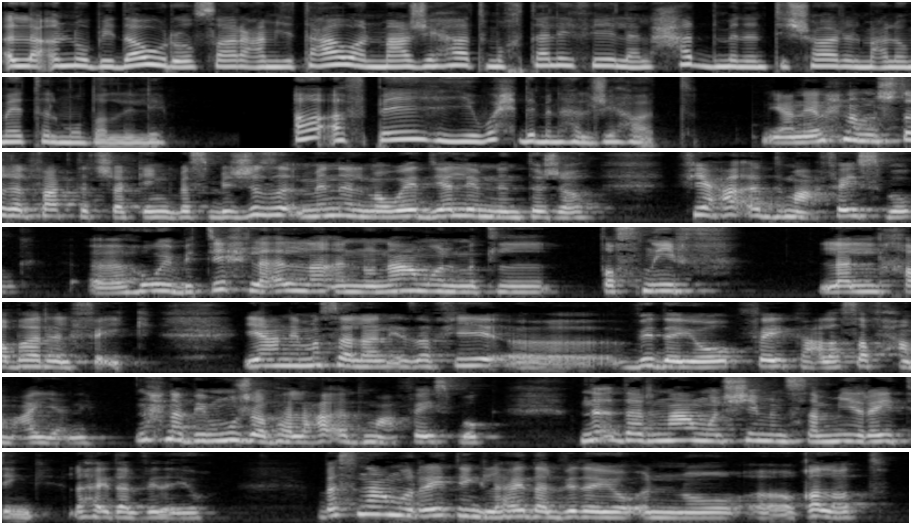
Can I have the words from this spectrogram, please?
إلا أنه بدوره صار عم يتعاون مع جهات مختلفة للحد من انتشار المعلومات المضللة. AFP هي وحدة من هالجهات. يعني نحن بنشتغل fact checking بس بجزء من المواد يلي بننتجها في عقد مع فيسبوك آه، هو بيتيح لنا إنه نعمل مثل تصنيف للخبر ال fake. يعني مثلا إذا في آه، فيديو fake على صفحة معينة نحن بموجب هالعقد مع فيسبوك نقدر نعمل شيء بنسميه rating لهيدا الفيديو. بس نعمل rating لهيدا الفيديو إنه آه، غلط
